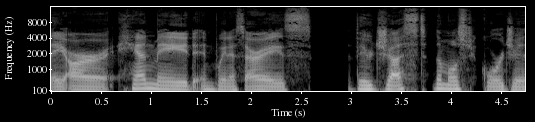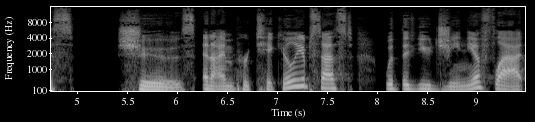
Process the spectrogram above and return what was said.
They are handmade in Buenos Aires. They're just the most gorgeous shoes. And I'm particularly obsessed with the Eugenia flat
